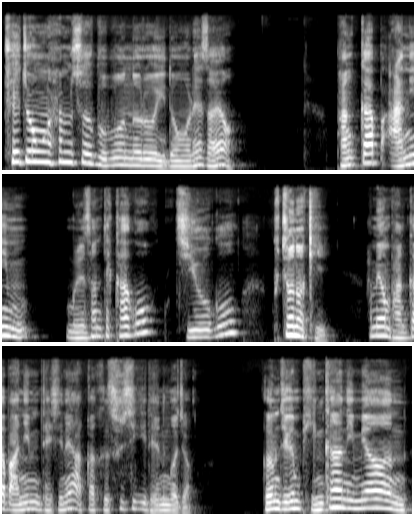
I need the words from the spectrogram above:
최종 함수 부분으로 이동을 해서요. 반값 아님을 선택하고 지우고 붙여넣기 하면 반값 아님 대신에 아까 그 수식이 되는 거죠. 그럼 지금 빈칸이면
